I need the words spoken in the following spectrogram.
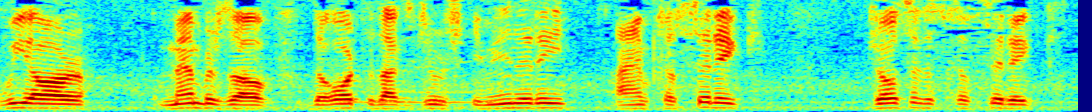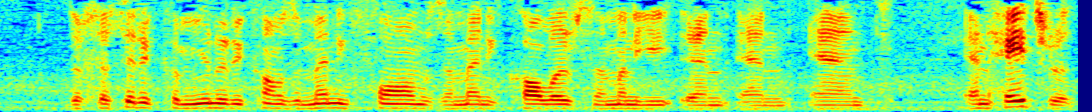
We are members of the Orthodox Jewish community. I am Hasidic. Joseph is Hasidic. The Hasidic community comes in many forms and many colors and many and and and and hatred,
